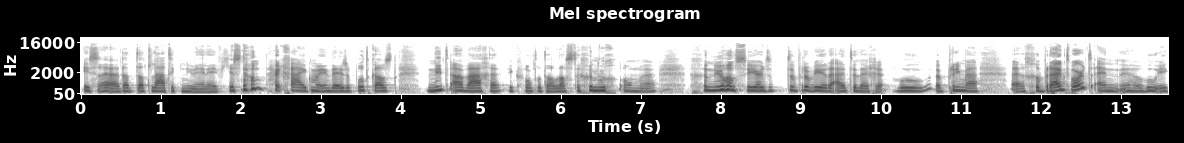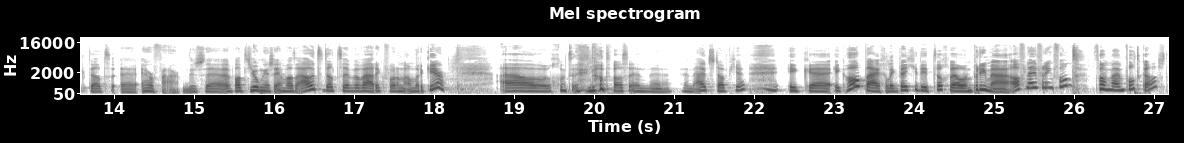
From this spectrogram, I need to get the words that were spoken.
is, uh, dat, dat laat ik nu heel eventjes dan. Daar ga ik me in deze podcast niet aan wagen. Ik vond het al lastig genoeg om uh, genuanceerd te proberen uit te leggen hoe prima gebruikt wordt en hoe ik dat ervaar. Dus wat jong is en wat oud, dat bewaar ik voor een andere keer. Uh, goed, dat was een, uh, een uitstapje. Ik, uh, ik hoop eigenlijk dat je dit toch wel een prima aflevering vond van mijn podcast.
